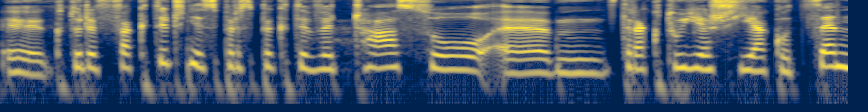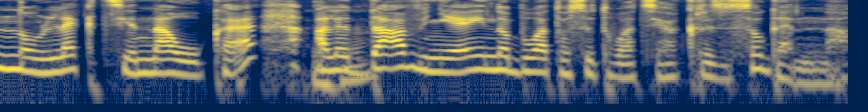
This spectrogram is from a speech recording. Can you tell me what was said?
e, który faktycznie z perspektywy czasu traktujesz jako cenną lekcję, naukę, ale Mhm. dawniej no, była to sytuacja kryzysogenna.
